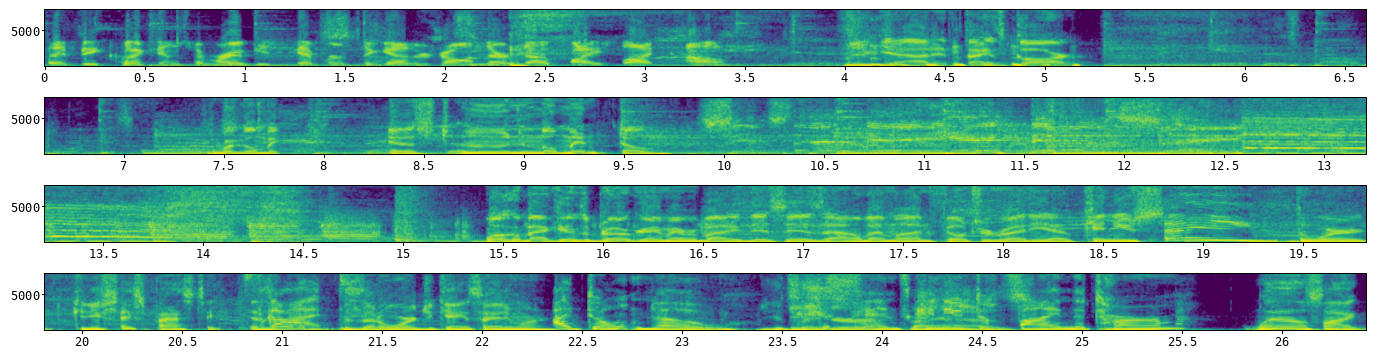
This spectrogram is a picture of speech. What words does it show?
They'd be clicking some Ruby Slippers together going, there's no place like home. You got it. Thanks, Clark. We're going to be just un momento. Welcome back into the program, everybody. This is Alabama Unfiltered Radio. Can you say the word? Can you say spastic? Is that, Scott. is that a word you can't say anymore? I don't know. You can say depends. Can you define the term? well, it's like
